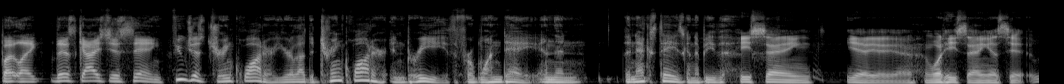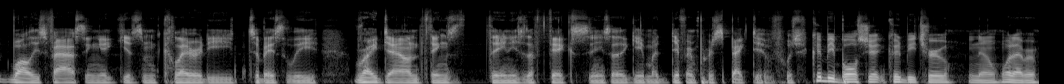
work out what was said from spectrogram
But like, this guy's just saying, if you just drink water, you're allowed to drink water and breathe for one day, and then the next day is going to be the. He's saying yeah, yeah, yeah. And what he's saying is, it, while he's fasting, it gives him clarity to basically write down things that he needs to fix, and he said uh, it gave him a different perspective, which could be bullshit, could be true, you know, whatever.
